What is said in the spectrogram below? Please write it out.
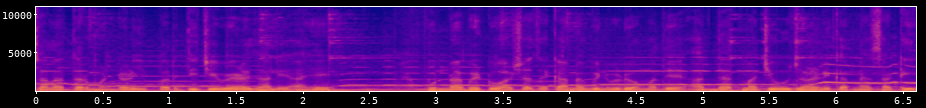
चला तर मंडळी परतीची वेळ झाली आहे. पुन्हा भेटू अशाच एका नवीन व्हिडिओमध्ये अध्यात्माची उजळणी करण्यासाठी.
